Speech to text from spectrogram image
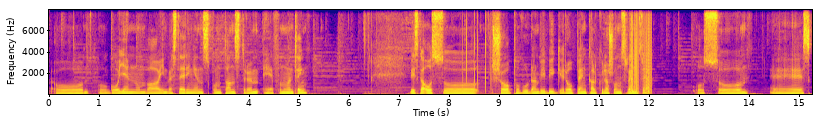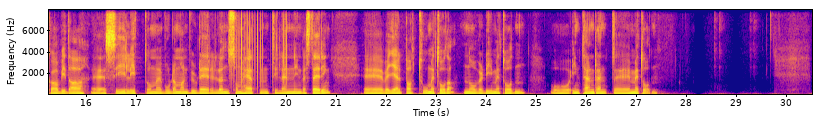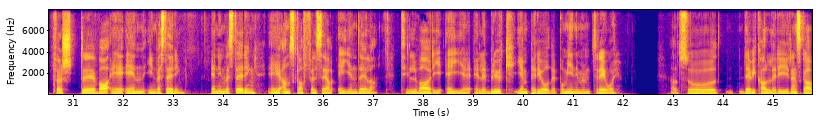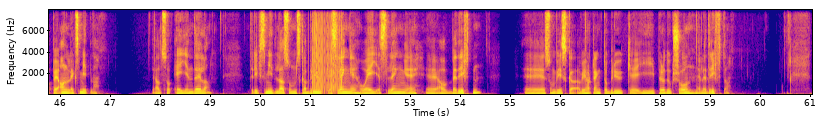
å, å gå gjennom hva investeringens kontantstrøm er for noen ting. Vi skal også se på hvordan vi bygger opp en kalkulasjonsrense. Og så eh, skal vi da eh, si litt om eh, hvordan man vurderer lønnsomheten til en investering eh, ved hjelp av to metoder. Nåverdimetoden og internrentemetoden. Først, eh, hva er en investering? En investering er anskaffelse av eiendeler til varig eie eller bruk i en periode på minimum tre år. Altså det vi kaller i regnskapet anleggsmidler. Det er altså eiendeler, driftsmidler som skal brukes lenge og eies lenge eh, av bedriften, eh, som vi, skal, vi, har tenkt å bruke i produksjon eller drifta.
